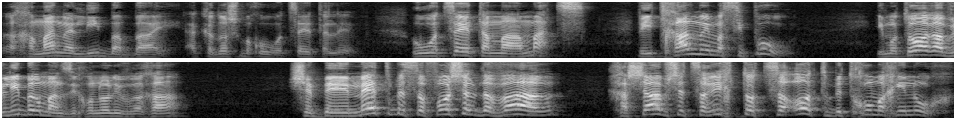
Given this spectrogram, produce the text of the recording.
רחמנא ליבא ביי, הקדוש ברוך הוא רוצה את הלב, הוא רוצה את המאמץ. והתחלנו עם הסיפור, עם אותו הרב ליברמן זיכרונו לברכה, שבאמת בסופו של דבר חשב שצריך תוצאות בתחום החינוך.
